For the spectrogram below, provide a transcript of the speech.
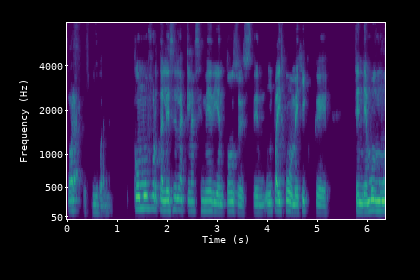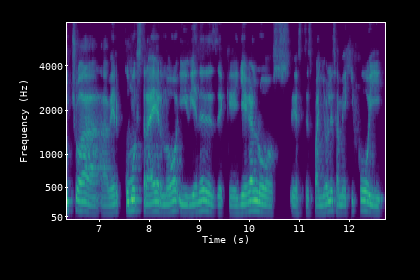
Ahora, es muy buena. ¿Cómo fortalece la clase media entonces en un país como México que tendemos mucho a, a ver cómo extraer, ¿no? Y viene desde que llegan los este, españoles a México y,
